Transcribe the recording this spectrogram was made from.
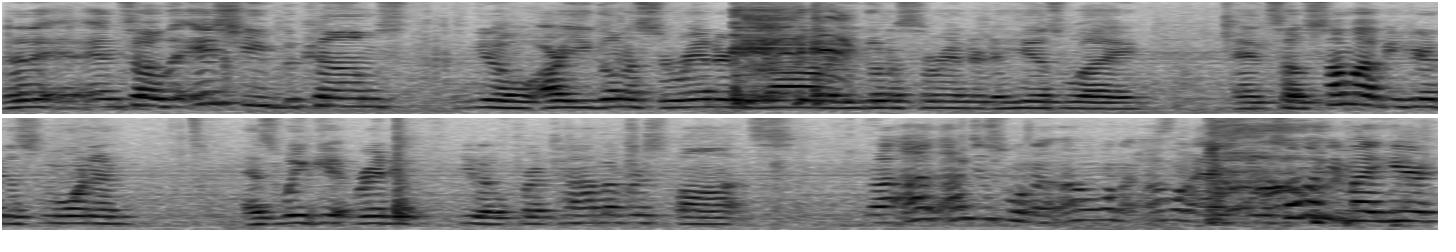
And, and so the issue becomes, you know, are you going to surrender to God? Are you going to surrender to His way? And so some of you here this morning, as we get ready, you know, for a time of response, I, I just want to, I want to, I want to ask you. Some of you may hear,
